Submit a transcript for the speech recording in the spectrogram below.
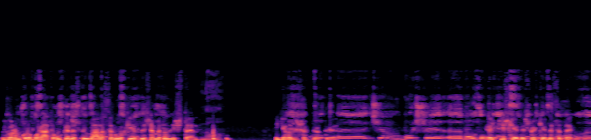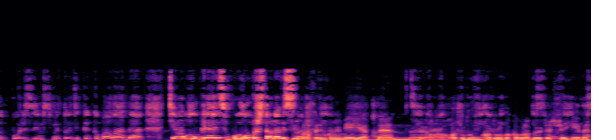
hogy van, amikor a barátomon keresztül válaszolom a kérdésemet az Isten. Igen, az is megtörtént. Egy kis kérdés megkérdeztetek? Mi van az, hogy amikor mi mélyebben hatolunk, hatolunk a kavala bölcsességébe,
